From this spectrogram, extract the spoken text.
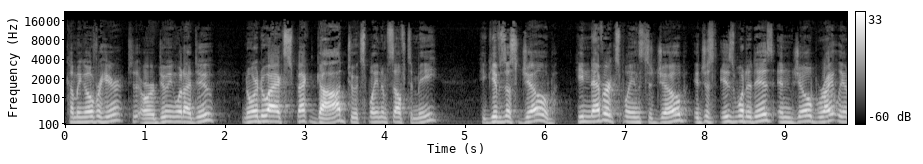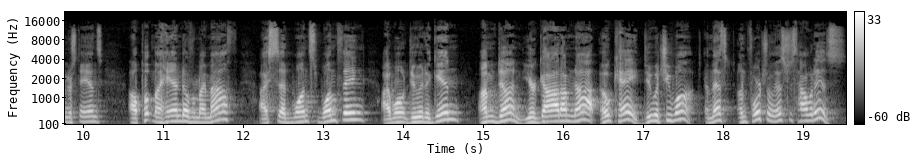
coming over here to, or doing what I do, nor do I expect God to explain himself to me. He gives us Job. He never explains to Job. It just is what it is. And Job rightly understands I'll put my hand over my mouth. I said once one thing, I won't do it again. I'm done. You're God, I'm not. Okay, do what you want. And that's, unfortunately, that's just how it is.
